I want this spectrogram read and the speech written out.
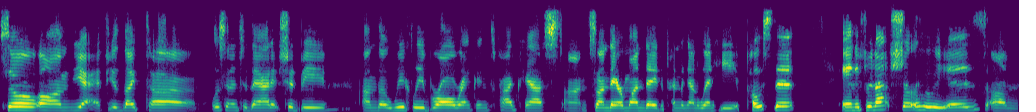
So, um, yeah, if you'd like to listen to that, it should be on the weekly Brawl Rankings podcast on Sunday or Monday, depending on when he posts it. And if you're not sure who he is, um,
